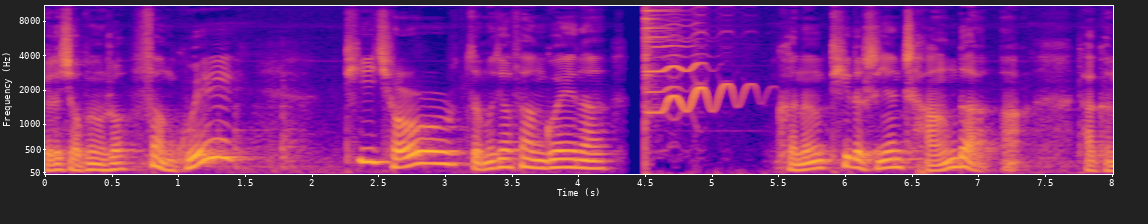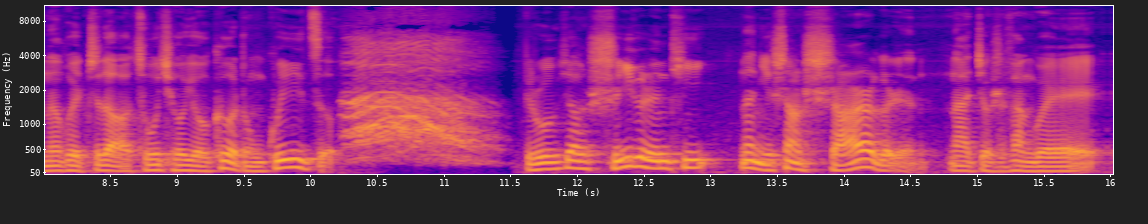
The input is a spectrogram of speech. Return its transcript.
有的小朋友说犯规，踢球怎么叫犯规呢？可能踢的时间长的啊，他可能会知道足球有各种规则。比如要十一个人踢，那你上十二个人，那就是犯规。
